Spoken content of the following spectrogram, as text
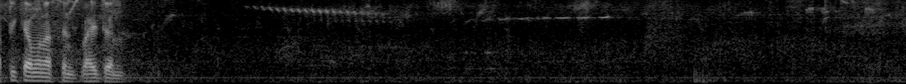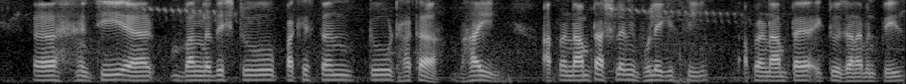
আপনি কেমন আছেন ভাইজান? জি বাংলাদেশ টু পাকিস্তান টু ঢাকা। ভাই, আপনার নামটা আসলে আমি ভুলে গেছি। আপনার নামটা একটু জানাবেন, প্লিজ।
